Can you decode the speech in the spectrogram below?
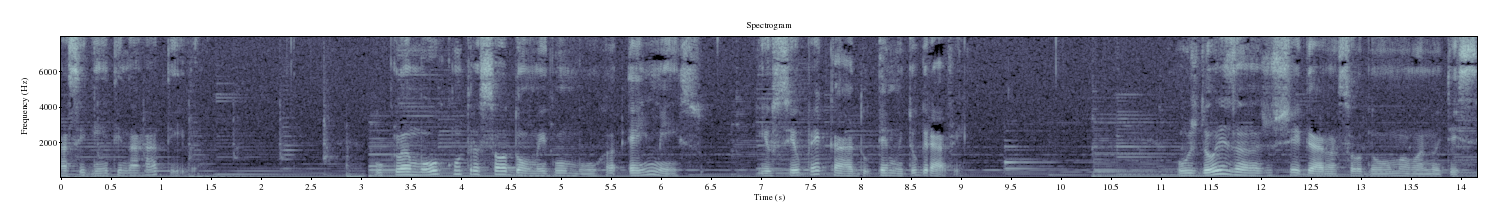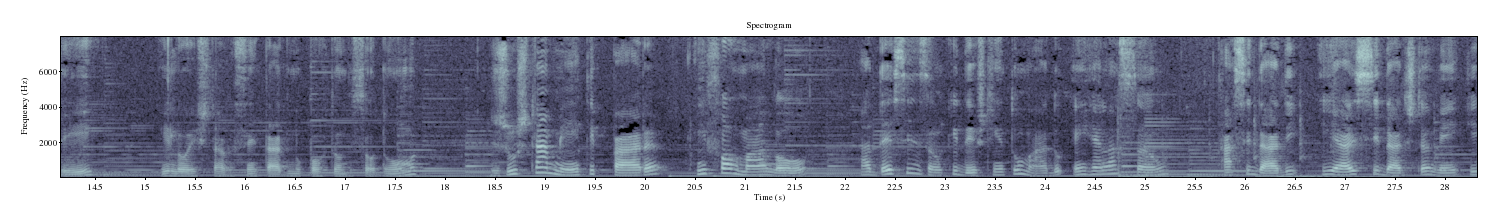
a seguinte narrativa: O clamor contra Sodoma e Gomorra é imenso e o seu pecado é muito grave. Os dois anjos chegaram a Sodoma ao anoitecer e Ló estava sentado no portão de Sodoma, justamente para informar Ló a decisão que Deus tinha tomado em relação à cidade e às cidades também que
